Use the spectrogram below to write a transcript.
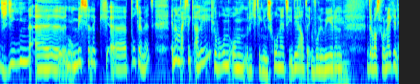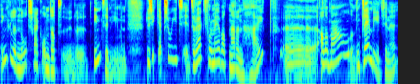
Zien, eh, misselijk, eh, tot en met. En dan dacht ik, allee, gewoon om richting een schoonheidsideaal te evolueren. Mm. Er was voor mij geen enkele noodzaak om dat in te nemen. Dus ik heb zoiets, het ruikt voor mij wat naar een hype eh, allemaal. Een klein beetje, hè. Ik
